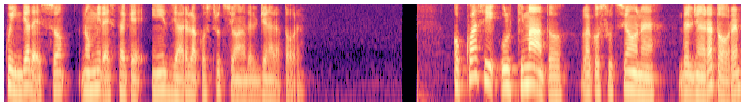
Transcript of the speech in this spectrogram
Quindi adesso non mi resta che iniziare la costruzione del generatore. Ho quasi ultimato la costruzione del generatore,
